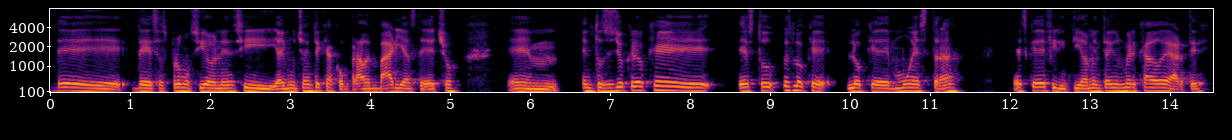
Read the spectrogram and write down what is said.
de, de, esas promociones y hay mucha gente que ha comprado en varias, de hecho. Em, entonces yo creo que esto, pues lo que, lo que demuestra es que definitivamente hay un mercado de arte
